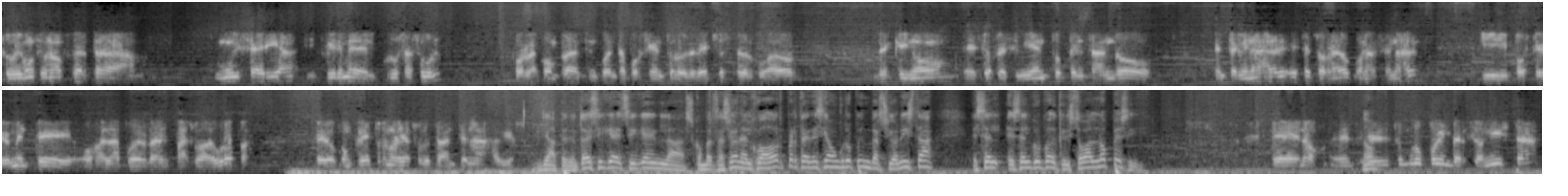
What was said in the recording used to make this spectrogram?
tuvimos una oferta muy seria y firme del Cruz Azul por la compra del 50% de los derechos, pero el jugador declinó ese ofrecimiento pensando en terminar este torneo con Arsenal y posteriormente ojalá poder dar el paso a Europa. Pero concreto no hay absolutamente nada, Javier. Ya, pero entonces sigue, siguen las conversaciones. El jugador pertenece a un grupo inversionista. ¿Es el, es el grupo de Cristóbal López? Sí. Eh, no, es, No. es un grupo inversionista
